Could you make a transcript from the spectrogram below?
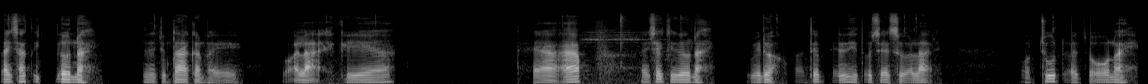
danh sách thực đơn này. Nên là chúng ta cần phải gọi lại cái thẻ app danh sách thực đơn này thì mới được. Và tiếp đến thì tôi sẽ sửa lại một chút ở chỗ này.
